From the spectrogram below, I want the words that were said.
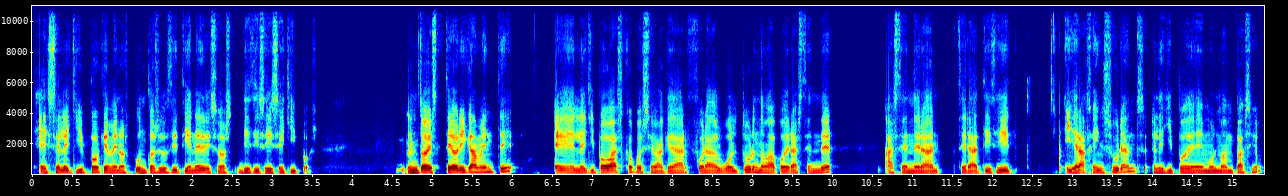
es el equipo que menos puntos UCI tiene de esos 16 equipos. Entonces, teóricamente, el equipo vasco pues, se va a quedar fuera del World Tour, no va a poder ascender. Ascenderán Ceratizid y Eraje Insurance, el equipo de Mulman Pasio,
